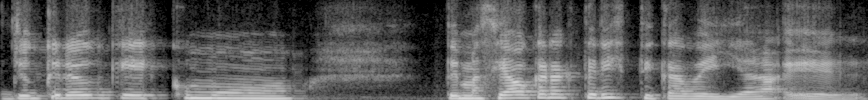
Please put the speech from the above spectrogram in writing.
yo creo que es como demasiado característica de ella eh,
